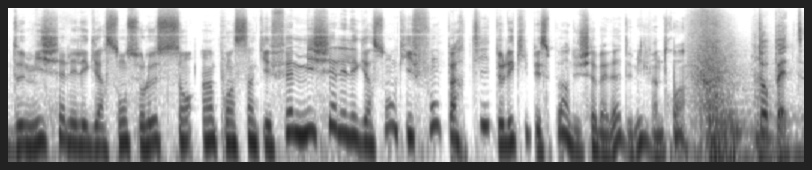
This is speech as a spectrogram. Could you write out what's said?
de Michel et les garçons sur le 101.5 FM. Michel et les garçons qui font partie de l'équipe espoir du Shabada 2023. Topette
